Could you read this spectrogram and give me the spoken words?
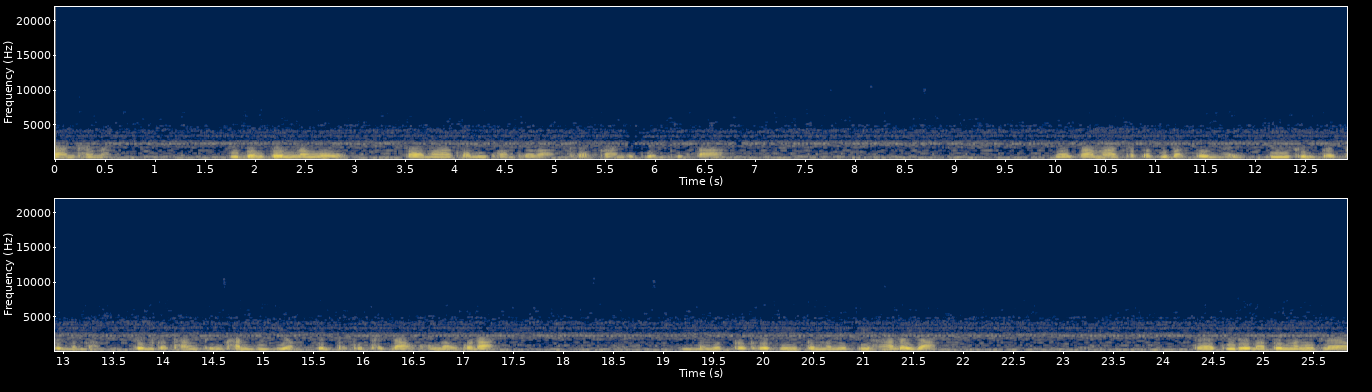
การข้างหน้าคือเบื้องต้นเราโง่ต่อมาก็มีความฉลาดเพราะการอบรมศึกษาเราสามารถจะปฏิบัติตนให้ดีขึ้นไปเป็นลำดับจนกระทั่งถึงขั้นดีเยี่ยมเป็นพระพุทธเจ้าของเราก็ได้ มนุษย์ประเภทนี้เป็นมนุษย์ที่หาได้ยาก แต่ที่ได้มาเป็นมนุษย์แล้ว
